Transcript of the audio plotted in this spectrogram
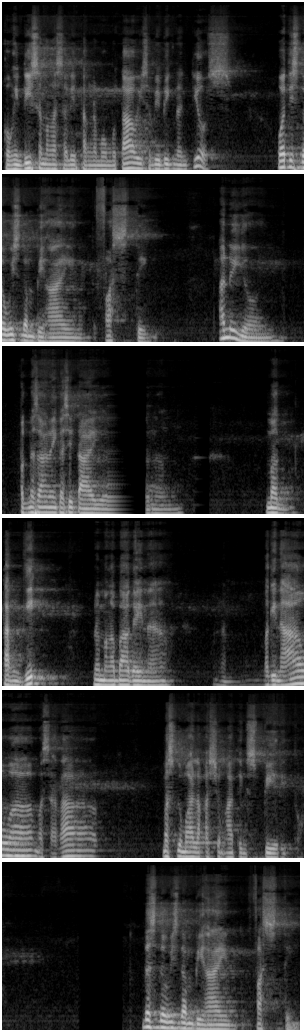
kung hindi sa mga salitang namumutawi sa bibig ng Diyos. What is the wisdom behind fasting? Ano yun? Pag nasanay kasi tayo ng magtanggi ng mga bagay na maginawa, masarap, mas lumalakas yung ating spirito. That's the wisdom behind fasting.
